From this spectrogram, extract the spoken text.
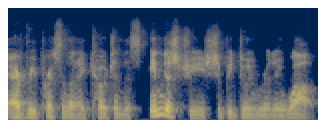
every person that I coach in this industry should be doing really well?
